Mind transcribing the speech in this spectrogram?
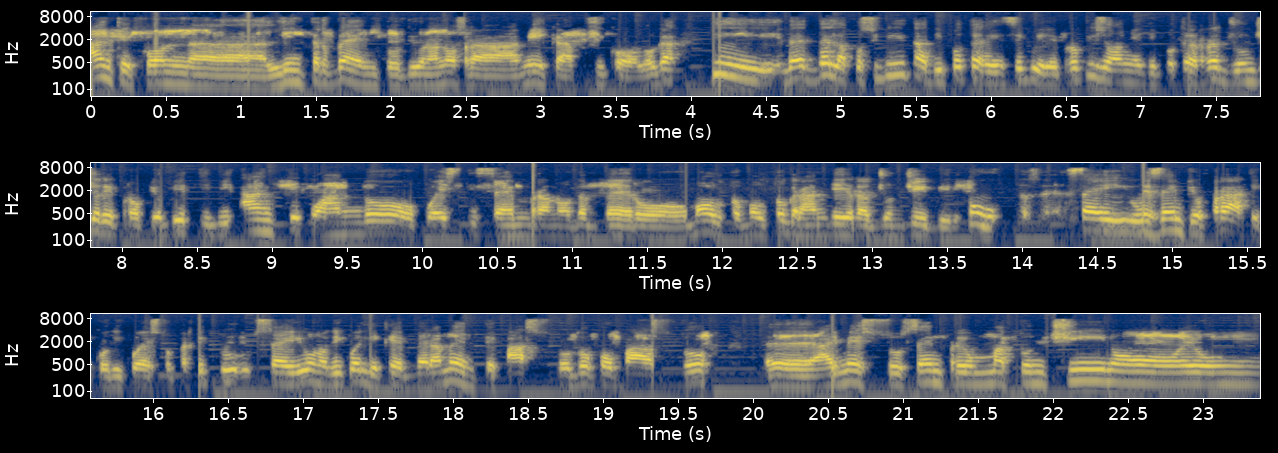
anche con eh, l'intervento di una nostra amica psicologa, di- de- della possibilità di poter inseguire i propri sogni e di poter raggiungere i propri obiettivi anche quando questi sembrano davvero molto molto grandi e irraggiungibili. Tu sei un esempio pratico di questo perché tu sei uno di quelli che veramente passo dopo passo eh, hai messo sempre un mattoncino e un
